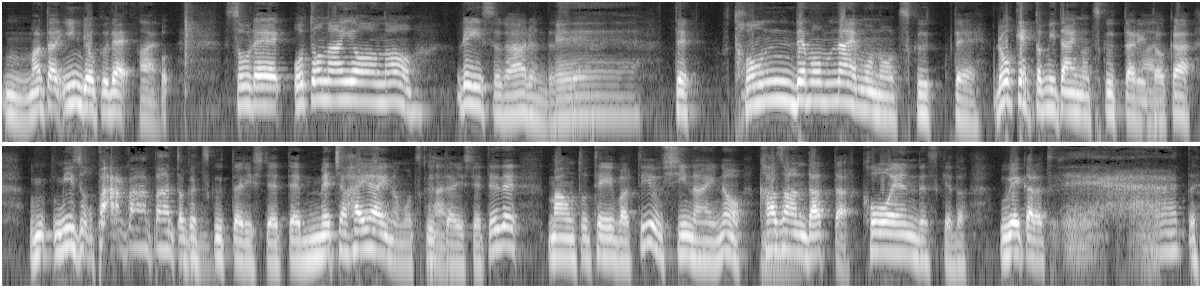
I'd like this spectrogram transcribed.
うん、また引力で、はいそれ大人用のレースがあるんですよ、えでとんでもないものを作ってロケットみたいのを作ったりとか、み水をパンパンパンとか作ったりしてて、めっちゃ速いのも作ったりしてて、でマウントテーバーっていう市内の火山だった公園ですけど上からえーって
